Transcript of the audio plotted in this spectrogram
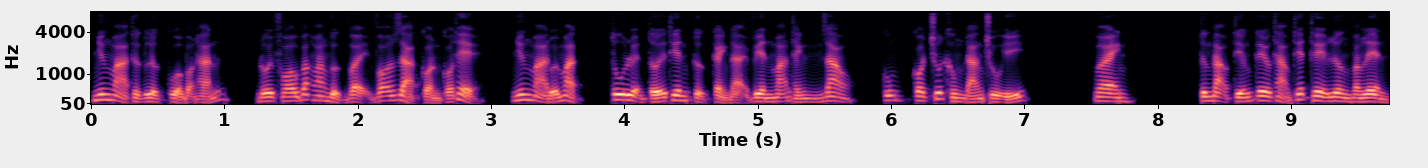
Nhưng mà thực lực của bọn hắn, đối phó bắc hoang vực vậy võ giả còn có thể, nhưng mà đối mặt, tu luyện tới thiên cực cảnh đại viên mãn thánh giao, cũng có chút không đáng chú ý. Vê anh, từng đạo tiếng kêu thảm thiết thê lương vang lên.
